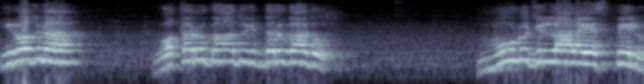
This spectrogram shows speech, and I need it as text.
ఈ రోజున ఒకరు కాదు ఇద్దరు కాదు మూడు జిల్లాల ఎస్పీలు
